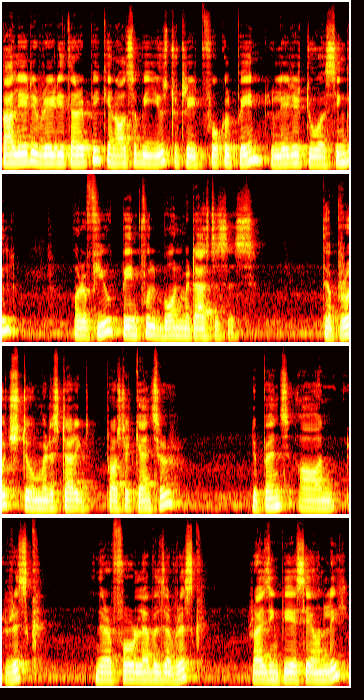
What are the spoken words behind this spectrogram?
Palliative radiotherapy can also be used to treat focal pain related to a single or a few painful bone metastases. The approach to metastatic prostate cancer depends on risk. There are four levels of risk rising PSA only.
